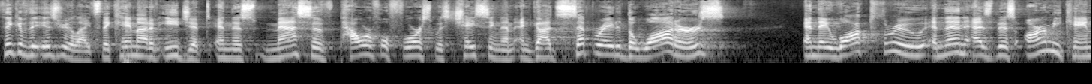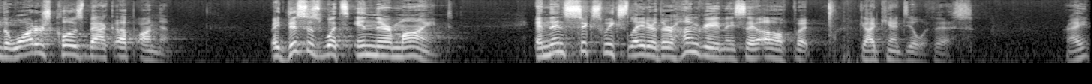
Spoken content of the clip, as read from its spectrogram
Think of the Israelites. They came out of Egypt, and this massive, powerful force was chasing them, and God separated the waters, and they walked through, and then as this army came, the waters closed back up on them. Right? This is what's in their mind. And then six weeks later, they're hungry, and they say, Oh, but God can't deal with this. Right?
